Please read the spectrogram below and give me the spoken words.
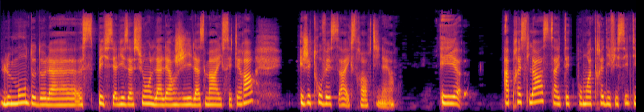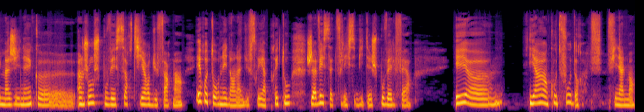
le monde de la spécialisation, l'allergie, l'asthme, etc. Et j'ai trouvé ça extraordinaire. Et après cela, ça a été pour moi très difficile d'imaginer que un jour je pouvais sortir du pharma et retourner dans l'industrie. Après tout, j'avais cette flexibilité, je pouvais le faire. Et euh, il y a un coup de foudre finalement.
